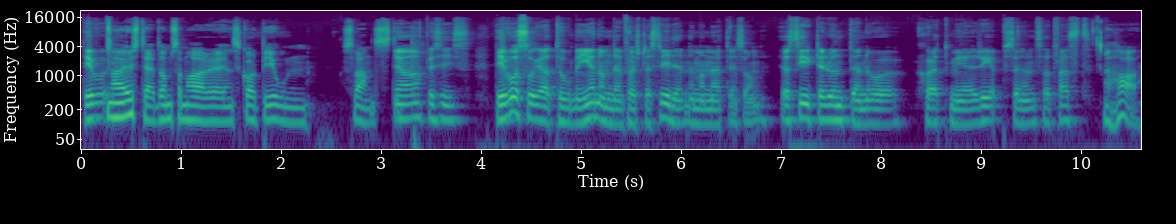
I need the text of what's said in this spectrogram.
Det var, Ja, just det. De som har en skorpionsvans. typ. ja, precis. Det var så jag tog mig igenom den första striden när man möter en sån. Jag cirklade runt den och sköt med rep så den satt fast. Jaha.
